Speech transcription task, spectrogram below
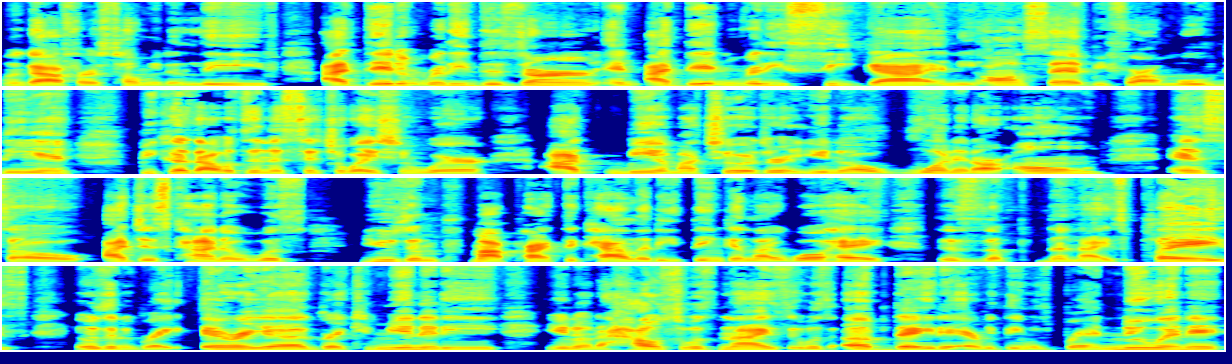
when god first told me to leave. I didn't really discern and i didn't really seek god in the onset before i moved in because i was in a situation where i me and my children you know wanted our own and so i just kind of was using my practicality thinking like well hey this is a, a nice place it was in a great area great community you know, the house was nice. It was updated. Everything was brand new in it.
